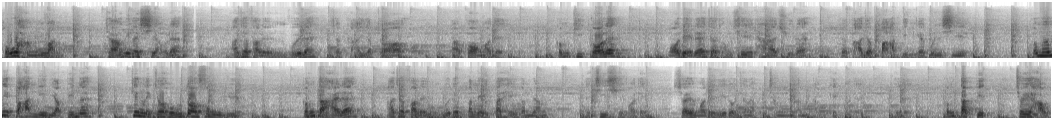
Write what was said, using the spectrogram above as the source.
好幸運，就喺呢個時候咧，亞洲法律聯會咧就介入咗啊，幫我哋。咁結果咧。我哋咧就同司卡處咧就打咗八年嘅官司。咁喺呢八年入邊咧，經歷咗好多風雨。咁但係咧，亞洲法律援會都不離不棄咁樣嚟支持我哋，所以我哋呢度真係好衷心感激我哋佢哋。咁特別最後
